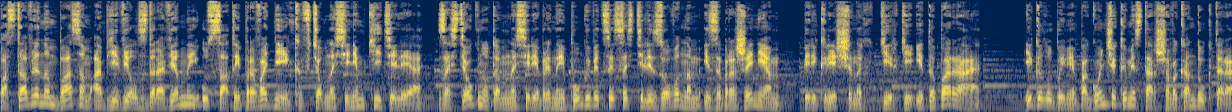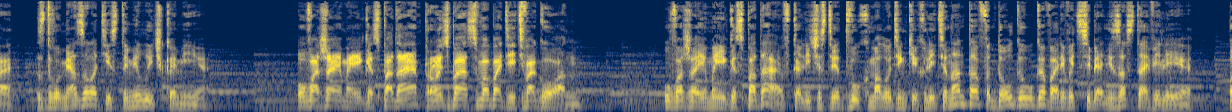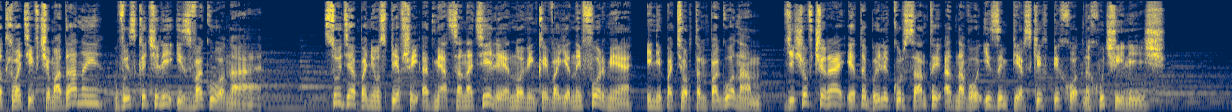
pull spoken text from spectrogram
Поставленным басом объявил здоровенный усатый проводник в темно-синем кителе, застегнутом на серебряные пуговицы со стилизованным изображением перекрещенных кирки и топора и голубыми погончиками старшего кондуктора с двумя золотистыми лычками. «Уважаемые господа, просьба освободить вагон!» Уважаемые господа в количестве двух молоденьких лейтенантов долго уговаривать себя не заставили. Подхватив чемоданы, выскочили из вагона. Судя по не успевшей обмяться на теле новенькой военной форме и непотертым погонам, еще вчера это были курсанты одного из имперских пехотных училищ.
